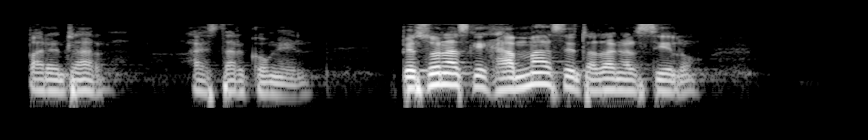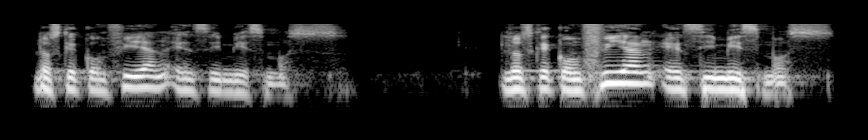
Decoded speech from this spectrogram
para entrar a estar con Él. Personas que jamás entrarán al cielo, los que confían en sí mismos. Los que confían en sí mismos.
